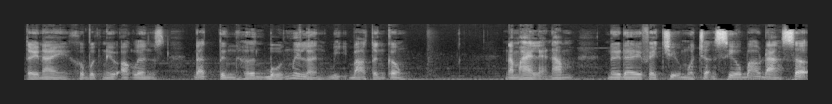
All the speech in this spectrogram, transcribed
Tới nay, khu vực New Orleans đã từng hơn 40 lần bị bão tấn công. Năm 2005, nơi đây phải chịu một trận siêu bão đáng sợ,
